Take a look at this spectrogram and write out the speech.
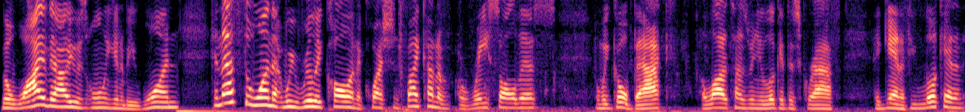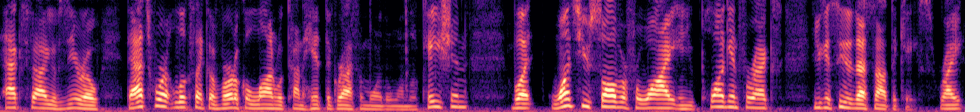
the y value is only going to be 1. And that's the one that we really call in a question. If I kind of erase all this and we go back, a lot of times when you look at this graph, again, if you look at an x value of 0, that's where it looks like a vertical line would kind of hit the graph in more than one location. But once you solve it for y and you plug in for x, you can see that that's not the case, right?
